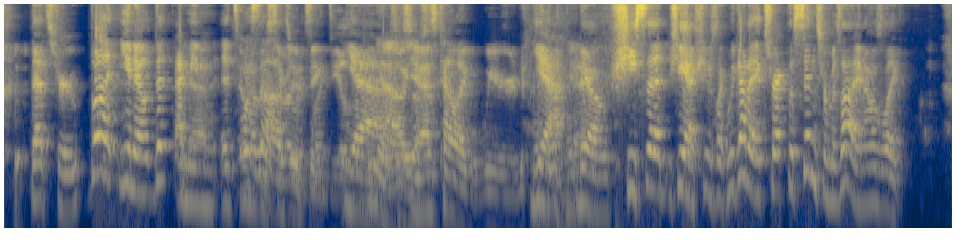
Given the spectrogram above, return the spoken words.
That's true. But, you know, that, I mean, Yeah. it's it one was of those not a things really big like- deal. Yeah. it was No, just, yeah. just kind of like weird. Yeah, Yeah. no. She said, yeah, she was like, we got to extract the sins from his eye. And I was like,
